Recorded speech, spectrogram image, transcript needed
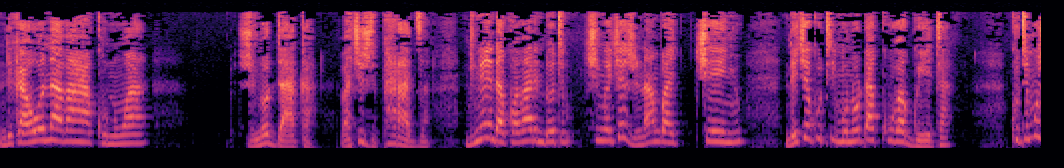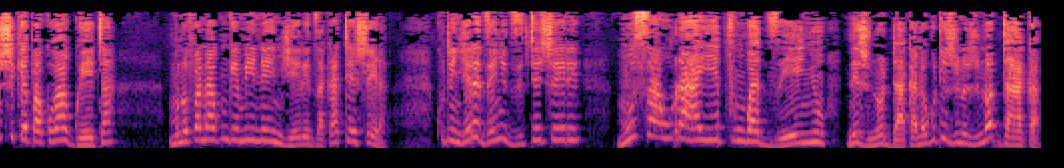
Ndikaona vaakunwa zvinodhaka vachizviparadza. Ndinoenda kwavari ndoti chimwe chezvinangwa chenyu ndechekuti munoda kuva gweta. Kuti musvike pakuva gweta munofanira kunge muine njere dzakatesvera. Kuti njere dzenyu dzitesvere musauraye pfungwa dzenyu nezvinodhaka nekuti zvinhu zvinodhaka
